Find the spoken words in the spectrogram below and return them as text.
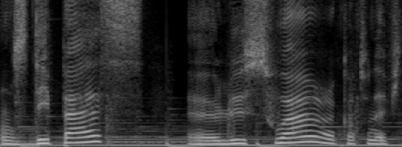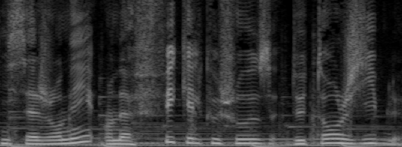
on se dépasse. Euh, le soir, quand on a fini sa journée, on a fait quelque chose de tangible.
